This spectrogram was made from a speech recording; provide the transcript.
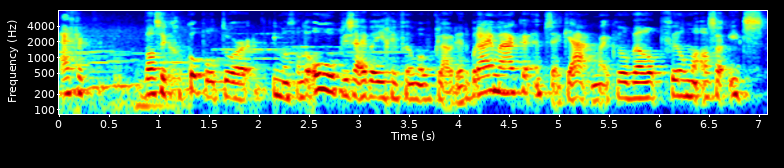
Eigenlijk was ik gekoppeld door iemand van de omroep die zei: Wil je geen film over Claudia de Brij maken? En toen zei ik: Ja, maar ik wil wel filmen als er iets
